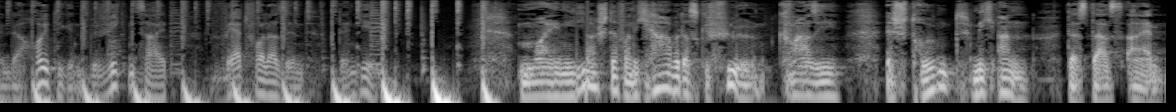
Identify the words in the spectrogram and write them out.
in der heutigen bewegten Zeit wertvoller sind denn je. Mein lieber Stefan, ich habe das Gefühl, quasi, es strömt mich an, dass das ein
